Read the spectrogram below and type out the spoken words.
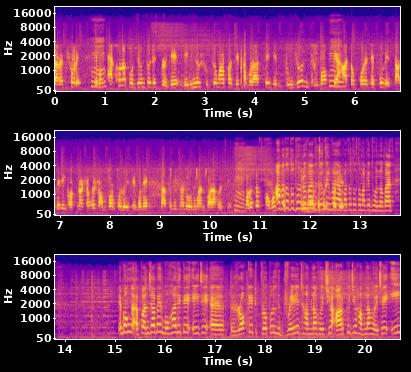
তারা ছোড়ে। এবং এখনও পর্যন্ত যে যে বিভিন্ন সূত্র মারফত যে খবর আসছে যে দুজন যুবককে আটক করেছে পুলিশ তাদের এই ঘটনার সঙ্গে সম্পর্ক রয়েছে বলে প্রাথমিকভাবে অনুমান করা হচ্ছে। ফলত সমস্ত আপাতত ধন্যবাদ জ্যোতির্ময় আপাতত তোমাকে ধন্যবাদ। এবং পাঞ্জাবের মোহালিতে এই যে রকেট প্রপল গ্রেনেড হামলা হয়েছে, আরপিজি হামলা হয়েছে, এই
